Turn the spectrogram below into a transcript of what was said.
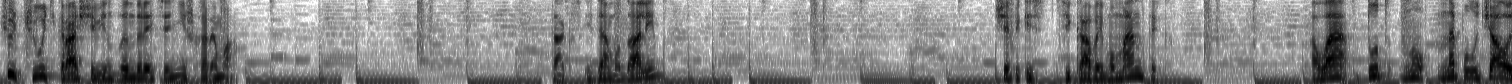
чуть-чуть краще він блендериться, ніж Харема. Так, ідемо далі. Ще б якийсь цікавий моментик. Але тут ну, не вийшло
